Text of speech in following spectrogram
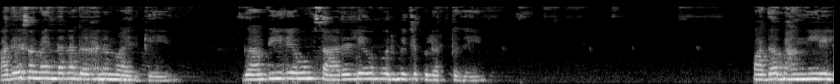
അതേസമയം തന്നെ ഗഹനമായിരിക്കുകയും ഗാംഭീര്യവും സാരല്യവും ഒരുമിച്ച് പുലർത്തുകയും പദഭംഗിയിൽ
